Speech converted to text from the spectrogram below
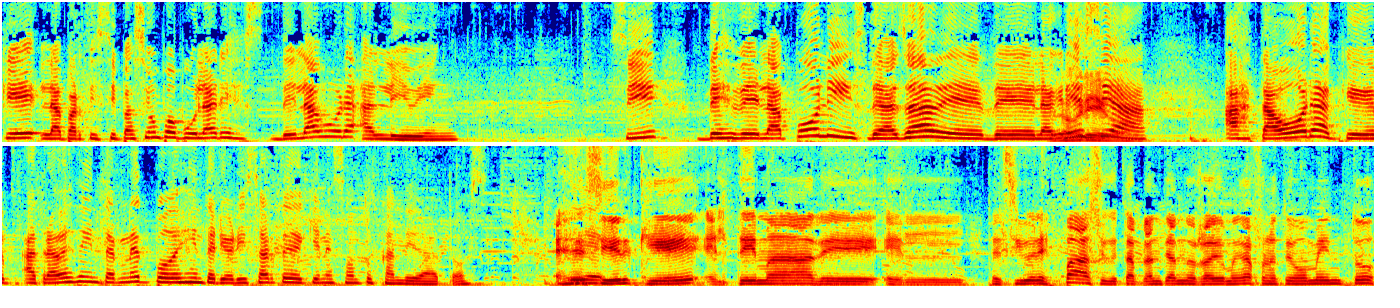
que la participación popular es del ágora al living. ¿Sí? Desde la polis de allá de, de la De Grecia hasta ahora que a través de internet podés interiorizarte de quiénes son tus candidatos. Es decir, que el tema del de el, el ciberespacio que está planteando Radio Megáfono en este momento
